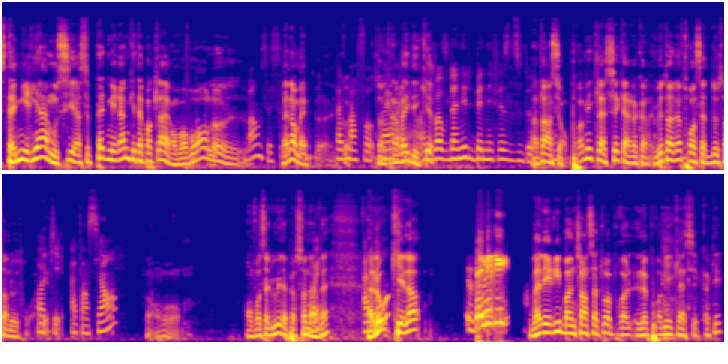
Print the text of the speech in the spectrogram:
c'était Myriam aussi. hein. C'est peut-être Myriam qui était pas claire. On va voir, là. Bon, c'est ça. Ben non, mais. Peut-être ma faute. C'est un Ben travail ouais, d'équipe. Je vais vous donner le bénéfice du doute. Attention, premier classique à reconnaître. 819-372-1023. OK, attention. On va, on va saluer la personne Oui. avant. Allô? Allô? Qui est là? Valérie. Valérie, bonne chance à toi pour le premier classique, OK?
